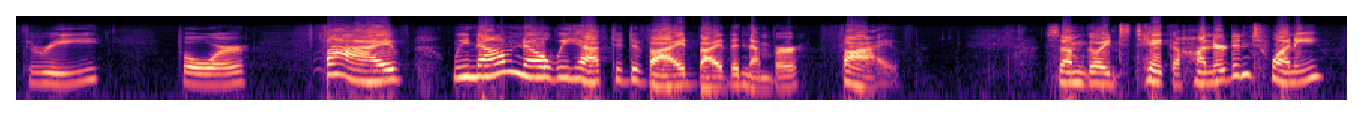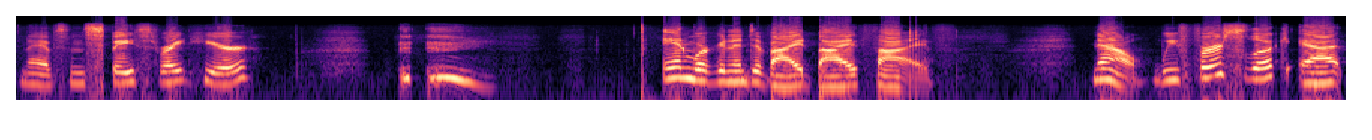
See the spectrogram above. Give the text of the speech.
three, four, five, we now know we have to divide by the number 5. So I'm going to take 120, and I have some space right here, and we're going to divide by 5. Now, we first look at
